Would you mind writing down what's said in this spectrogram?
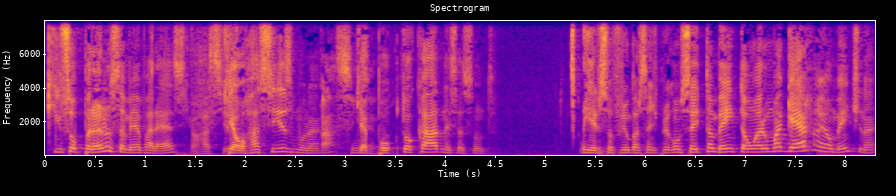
que em Sopranos também aparece, Que é o racismo. que é o racismo, né? Ah, sim, que é sem pouco tocado nesse assunto. E eles sofriam bastante preconceito também, então era uma guerra realmente, né?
